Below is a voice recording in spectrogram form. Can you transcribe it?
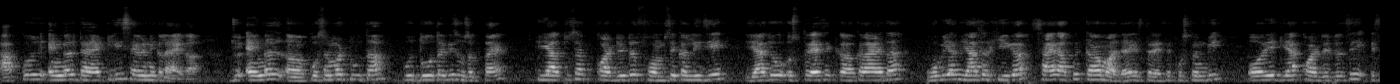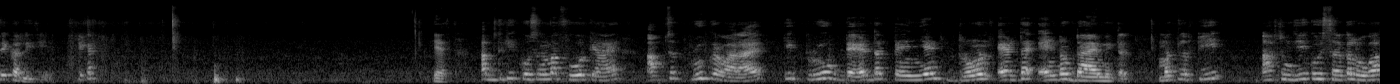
आपको एंगल डायरेक्टली सेवन निकल आएगा। जो एंगल क्वेश्चन नंबर टू था, वो दो तरीके से हो सकता है। कि या तो आप कोऑर्डिनेटर फॉर्म से कर लीजिए, या जो उस तरह से कराया था, वो भी आप याद रखिएगा। शायद आपके काम आ जाए इस तरह से क्वेश्चन भी, और एक या कोऑर्डिनेटर से इसे कर लीजिए। ठीक है? यस अब देखिए क्वेश्चन नंबर फोर क्या है? आपसे प्रूव करवा रहा है कि prove that the tangent drawn at the end of diameter मतलब कि आप समझिए, कोई सर्कल होगा,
